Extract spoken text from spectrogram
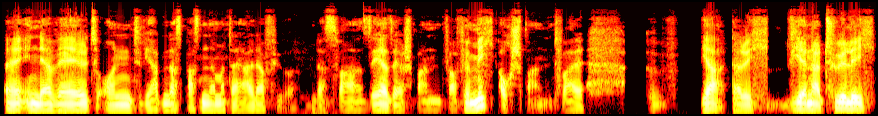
äh, in der Welt und wir hatten das passende Material dafür. Das war sehr, sehr spannend. War für mich auch spannend, weil äh, ja, dadurch wir natürlich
